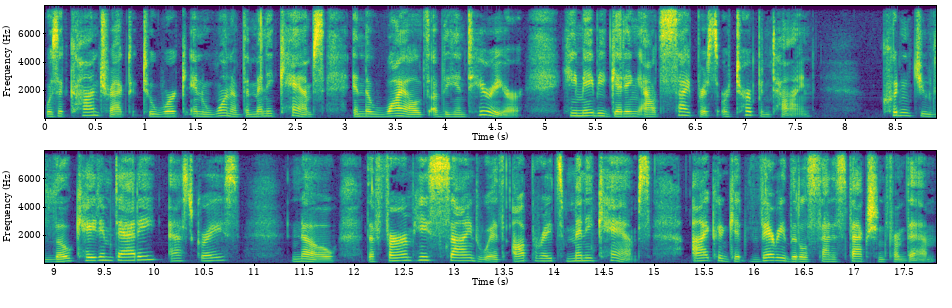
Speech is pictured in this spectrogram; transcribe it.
was a contract to work in one of the many camps in the wilds of the interior. He may be getting out cypress or turpentine." "Couldn't you locate him, Daddy?" asked Grace. No, the firm he signed with operates many camps. I could get very little satisfaction from them.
